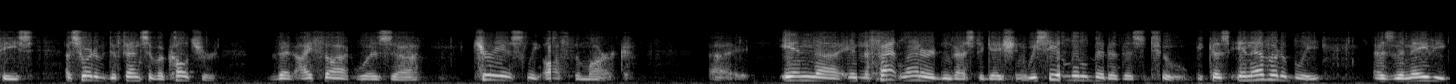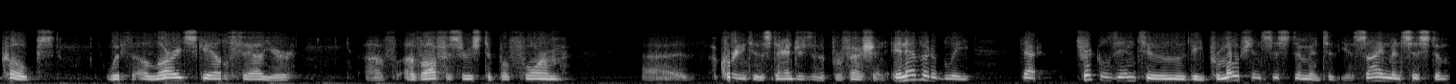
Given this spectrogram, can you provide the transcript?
piece, a sort of defense of a culture that I thought was uh, curiously off the mark. In uh, in the Fat Leonard investigation, we see a little bit of this too, because inevitably, as the Navy copes with a large-scale failure of of officers to perform uh, according to the standards of the profession, inevitably that trickles into the promotion system, into the assignment system,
